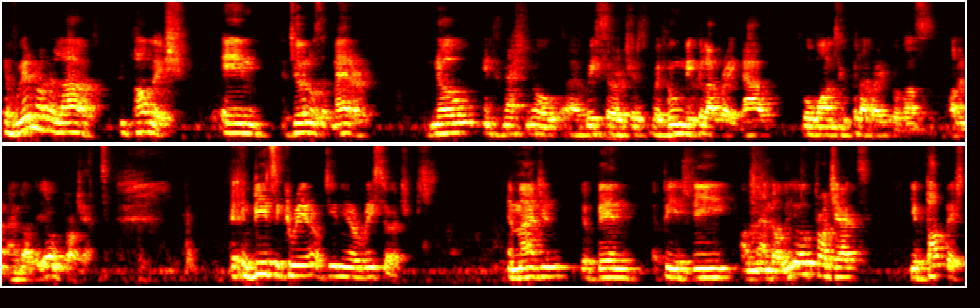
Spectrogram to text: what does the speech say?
If we're not allowed to publish in the journals that matter, no international uh, researchers with whom we collaborate now will want to collaborate with us on an NWO project. It impedes the career of junior researchers. Imagine you've been a PhD on an NWO project, you published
